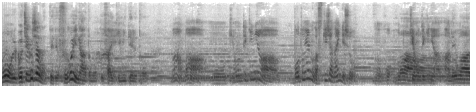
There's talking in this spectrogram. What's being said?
もうごちゃごちゃになっててすごいなと思って最近見てると、まあまあもう基本的にはボードゲームが好きじゃないんでしょう。もうほほまあ、基本的にはあれは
